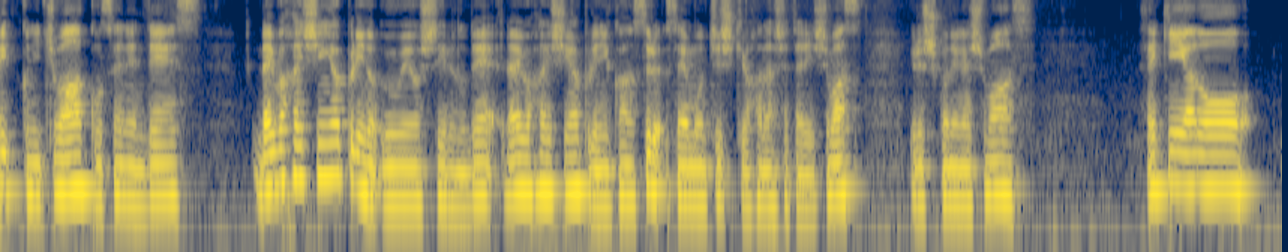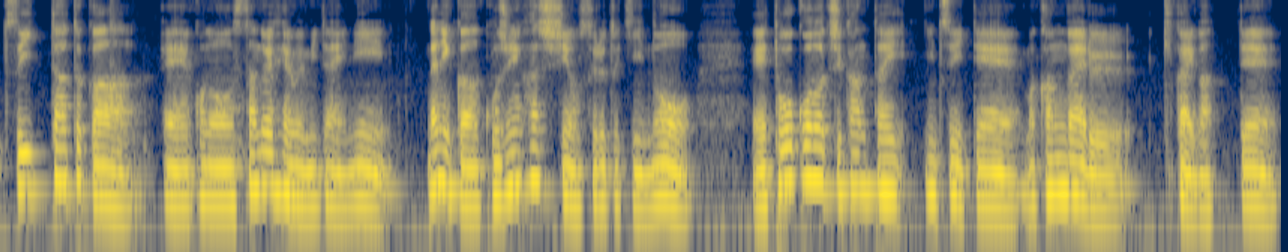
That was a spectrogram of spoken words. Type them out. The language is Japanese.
はい、こんにちは、高青年です。ライブ配信アプリの運営をしているので、ライブ配信アプリに関する専門知識を話してたりします。よろしくお願いします。最近あの、ツイッターとか、えー、このスタンド FM みたいに何か個人発信をするときの、えー、投稿の時間帯について、まあ、考える機会があって、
